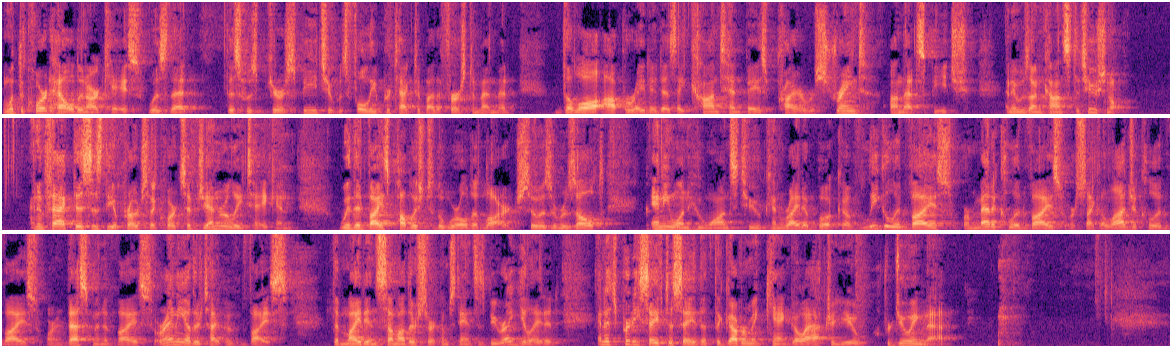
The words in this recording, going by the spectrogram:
And what the court held in our case was that this was pure speech, it was fully protected by the First Amendment. The law operated as a content based prior restraint on that speech, and it was unconstitutional. And in fact, this is the approach that courts have generally taken with advice published to the world at large. So as a result, anyone who wants to can write a book of legal advice or medical advice or psychological advice or investment advice or any other type of advice that might in some other circumstances be regulated. And it's pretty safe to say that the government can't go after you for doing that.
